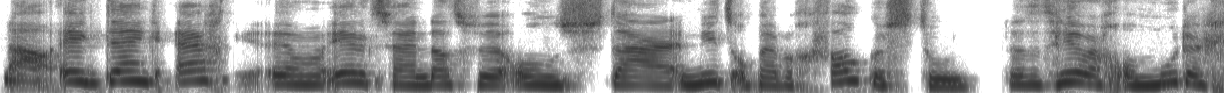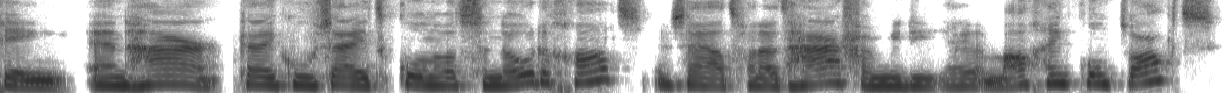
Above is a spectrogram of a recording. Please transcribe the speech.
Nou, ik denk echt, om eerlijk te zijn, dat we ons daar niet op hebben gefocust toen. Dat het heel erg om moeder ging en haar, kijken hoe zij het kon, wat ze nodig had. En zij had vanuit haar familie helemaal geen contact.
